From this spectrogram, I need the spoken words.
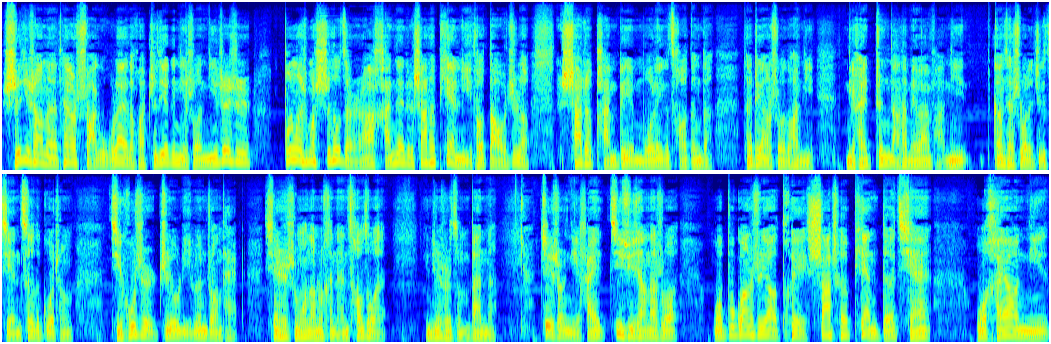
实际上呢，他要耍个无赖的话，直接跟你说，你这是。崩了什么石头子儿啊，含在这个刹车片里头，导致了刹车盘被磨了一个槽等等。他这样说的话，你你还真拿他没办法。你刚才说了，这个检测的过程几乎是只有理论状态，现实生活当中很难操作的。你这时候怎么办呢？这时候你还继续向他说，我不光是要退刹车片的钱，我还要你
